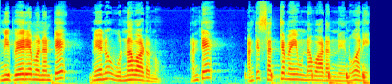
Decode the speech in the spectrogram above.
నీ పేరేమనంటే నేను ఉన్నవాడను. అంటే అంటే సత్యమై ఉన్నవాడను నేను అని.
